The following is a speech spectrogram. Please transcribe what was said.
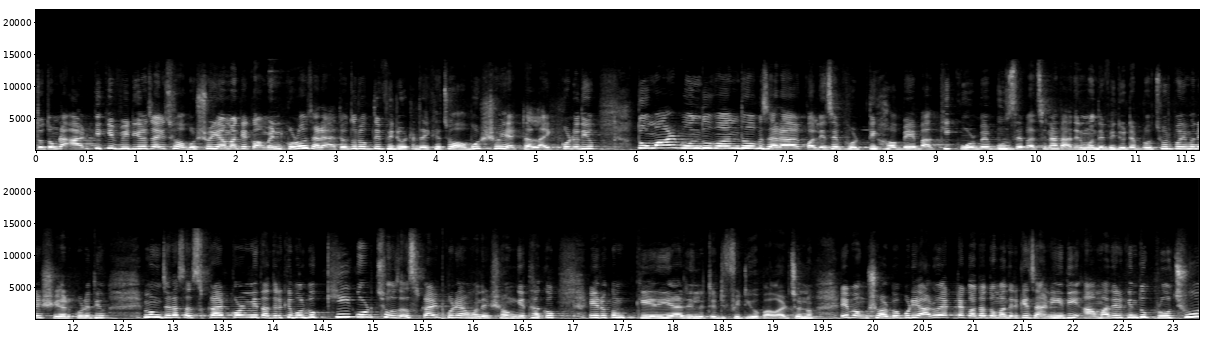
তো তোমরা আর কি কি ভিডিও চাইছো অবশ্যই আমাকে কমেন্ট করো। যারা এত দূর অবধি ভিডিওটা দেখেছ, অবশ্যই একটা লাইক করে দিও। তোমার বন্ধু বান্ধব যারা কলেজে ভর্তি হবে বা কি করবে বুঝতে পারছে না, তাদের মধ্যে ভিডিওটা প্রচুর পরিমাণে শেয়ার করে দিও। এবং যারা সাবস্ক্রাইব করেনি, তাদেরকে বলব, কি করছ? সাবস্ক্রাইব করে আমাদের সঙ্গে থাকো। এরকম কেরিয়ার রিলেটেড ভিডিও পাওয়ার জন্য। এবং সর্বোপরি আরও একটা কথা তোমাদেরকে জানিয়ে দিই, আমাদের কিন্তু প্রচুর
